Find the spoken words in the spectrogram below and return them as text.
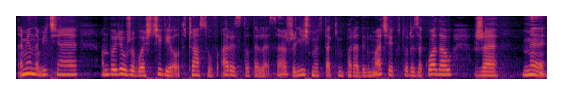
A mianowicie on powiedział, że właściwie od czasów Arystotelesa żyliśmy w takim paradygmacie, który zakładał, że my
